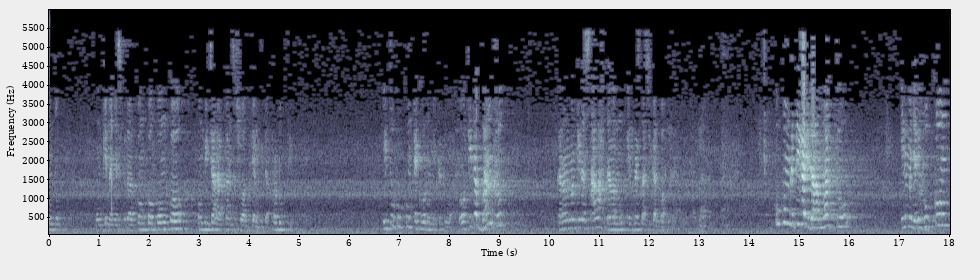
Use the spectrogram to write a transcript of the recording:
untuk mungkin hanya sekedar kongko-kongko membicarakan sesuatu yang tidak produktif. Itu hukum ekonomi kedua. Bahwa kita bangkrut karena memang kita salah dalam menginvestasikan waktu. Hukum ketiga di dalam waktu ini menjadi hukum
